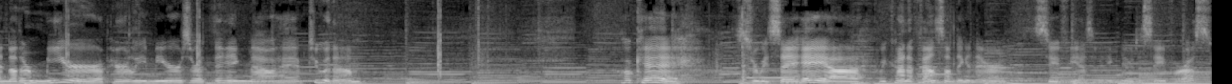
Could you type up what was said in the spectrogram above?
Another mirror. Apparently mirrors are a thing. Now I have two of them. Okay. Should we say, hey, uh, we kind of found something in there. See if he has anything new to say for us.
